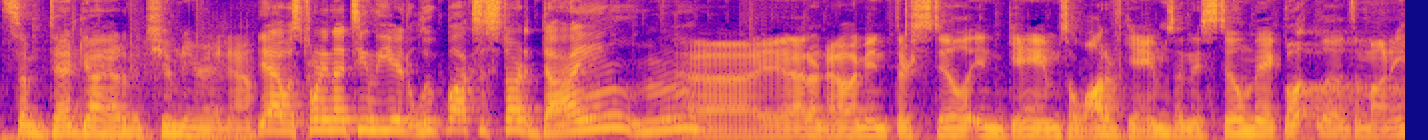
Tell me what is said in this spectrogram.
some dead guy out of the chimney right now. yeah, it was 2019 the year that loot boxes started dying. Hmm? Uh, yeah, I don't know. I mean, they're still in games, a lot of games, and they still make buttloads of money.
